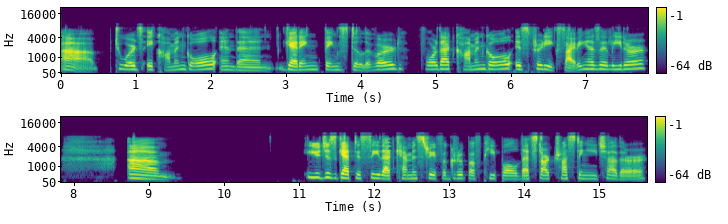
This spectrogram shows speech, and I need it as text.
uh, towards a common goal and then getting things delivered for that common goal is pretty exciting as a leader. Um, you just get to see that chemistry of a group of people that start trusting each other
